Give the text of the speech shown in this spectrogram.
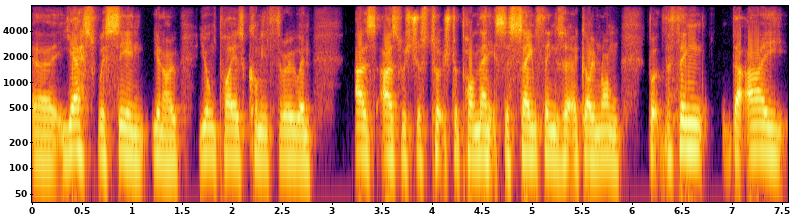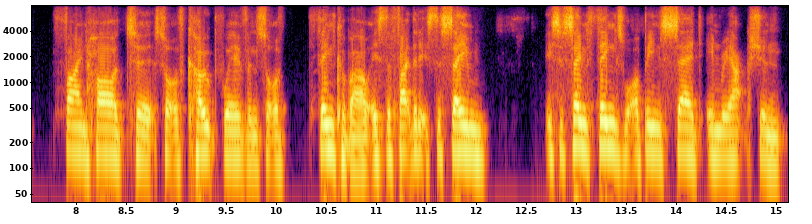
Uh, yes, we're seeing you know young players coming through, and as as was just touched upon, then it's the same things that are going wrong. But the thing that I find hard to sort of cope with and sort of think about is the fact that it's the same it's the same things what are being said in reaction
